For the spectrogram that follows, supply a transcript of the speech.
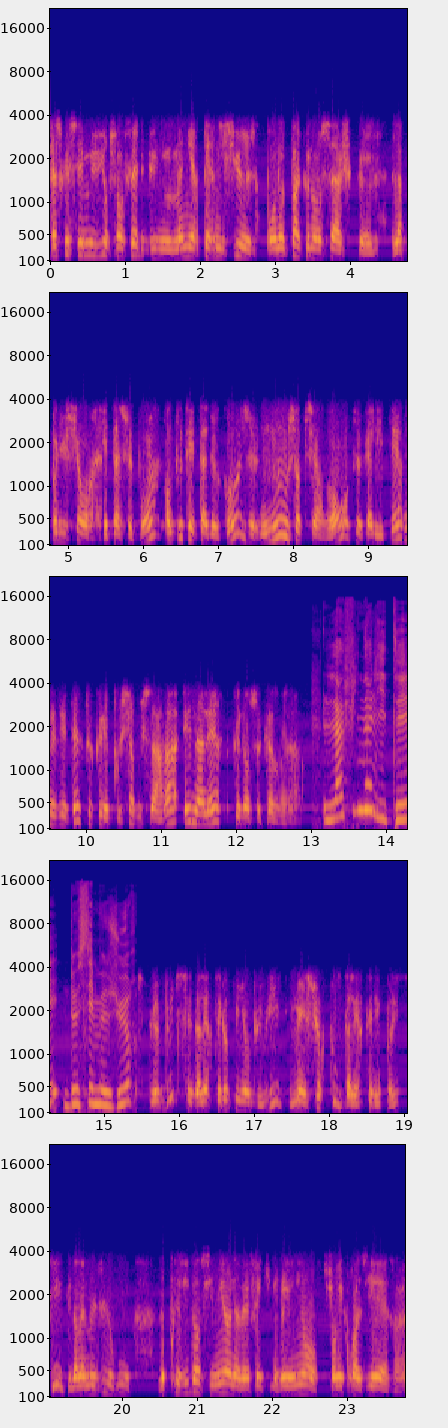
est-ce que ces mesures sont faites d'une manière pernicieuse pour ne pas que l'on sache que la pollution est à ce point? En tout état de cause, nous observons que Qualitaire ne détecte que les poussières du Sahara et n'alerte que dans ce cadre-là. La finalité de ces mesures? Le but, c'est d'alerter l'opinion publique, mais surtout d'alerter les politiques, dans la mesure où le président Simeone avait fait une réunion sur les croisières euh,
